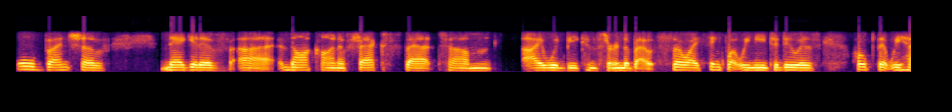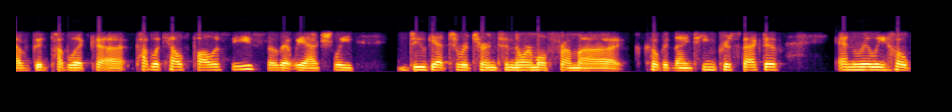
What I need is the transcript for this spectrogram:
whole bunch of negative uh, knock on effects that um, I would be concerned about. So I think what we need to do is hope that we have good public uh, public health policies so that we actually do get to return to normal from a COVID nineteen perspective and really hope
